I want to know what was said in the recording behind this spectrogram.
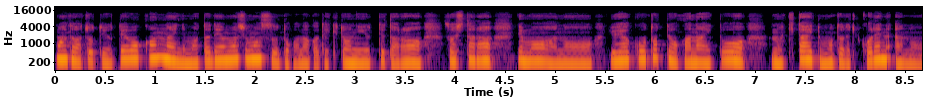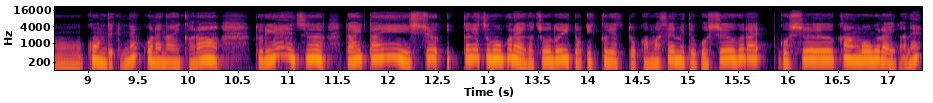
まだちょっと予定わかんないんでまた電話しますとかなんか適当に言ってたら、そしたら、でも、あの、予約を取っておかないと、あの、来たいと思った時来れあの、混んでてね、来れないから、とりあえず、だいたい1週、1ヶ月後ぐらいがちょうどいいと、1ヶ月とか、まあ、せめて5週ぐらい、5週間後ぐらいがね、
